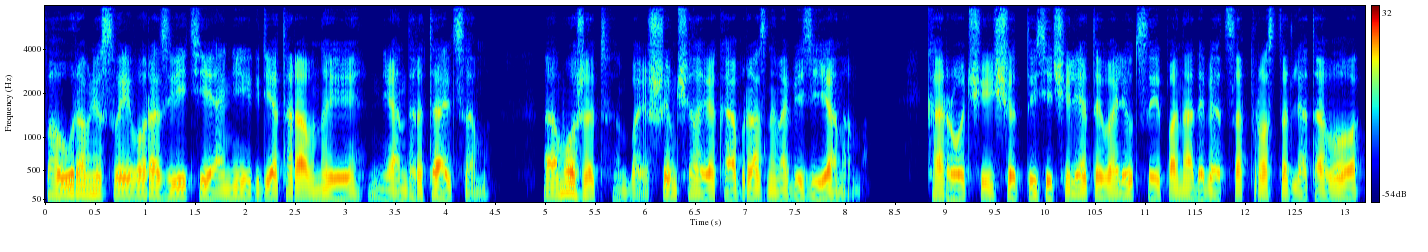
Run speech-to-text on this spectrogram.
По уровню своего развития они где-то равны неандертальцам, а может, большим человекообразным обезьянам. Короче, еще тысячи лет эволюции понадобятся просто для того,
